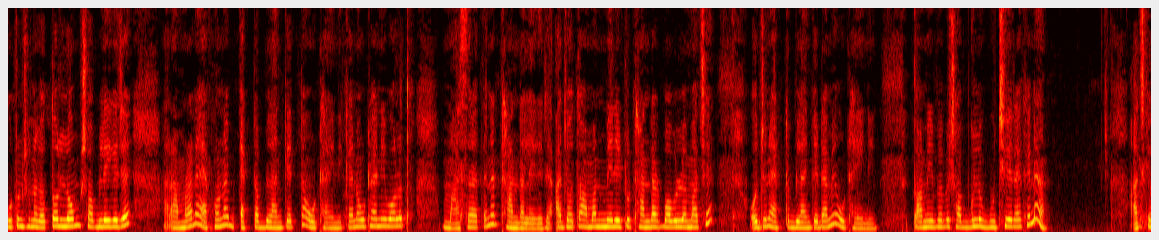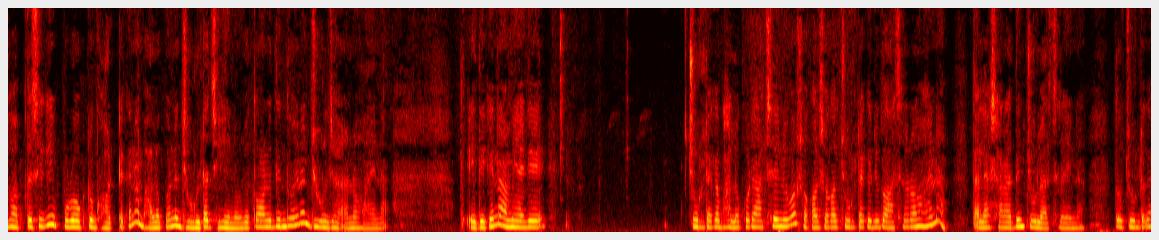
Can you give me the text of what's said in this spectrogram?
গুটুন সোনা যত লোম সব লেগে যায়। আর আমরা না এখন না একটা ব্ল্যাঙ্কেট না উঠাইনি। কেন উঠাইনি বলো তো? মাঝ রাতে না ঠান্ডা লেগে যায়। আর যত আমার মেয়ের একটু ঠান্ডার প্রবলেম আছে, ওর জন্য একটা ব্ল্যাঙ্কেট আমি উঠাইনি। তো আমি এভাবে সবগুলো গুছিয়ে রাখি না, আজকে ভাবতেছি কি পুরো একটু ঘরটাকে না ভালো করে না ঝুলটা ঝেড়ে নেব। যত অনেকদিন ধরে না ঝুল ঝাড়ানো হয় না। তো এদিকে না আমি আগে চুলটাকে ভালো করে আছড়ে নেব। সকাল সকাল চুলটাকে যদি আছড়ানো হয় না, তাহলে আর সারাদিন চুল আছড়াই না। তো চুলটাকে,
